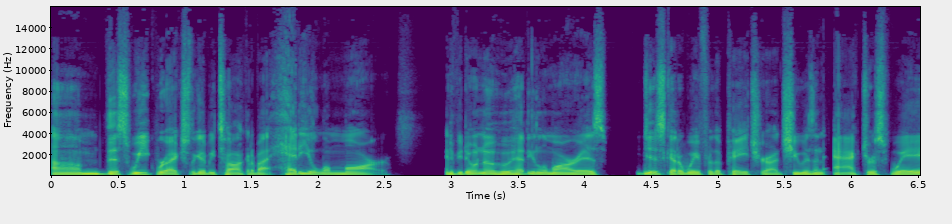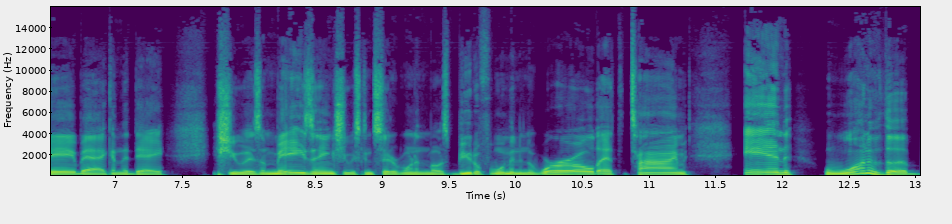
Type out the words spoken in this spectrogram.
Um, this week, we're actually going to be talking about Hedy Lamarr. And if you don't know who Hedy Lamarr is, you just got to wait for the Patreon. She was an actress way back in the day. She was amazing. She was considered one of the most beautiful women in the world at the time. And one of the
